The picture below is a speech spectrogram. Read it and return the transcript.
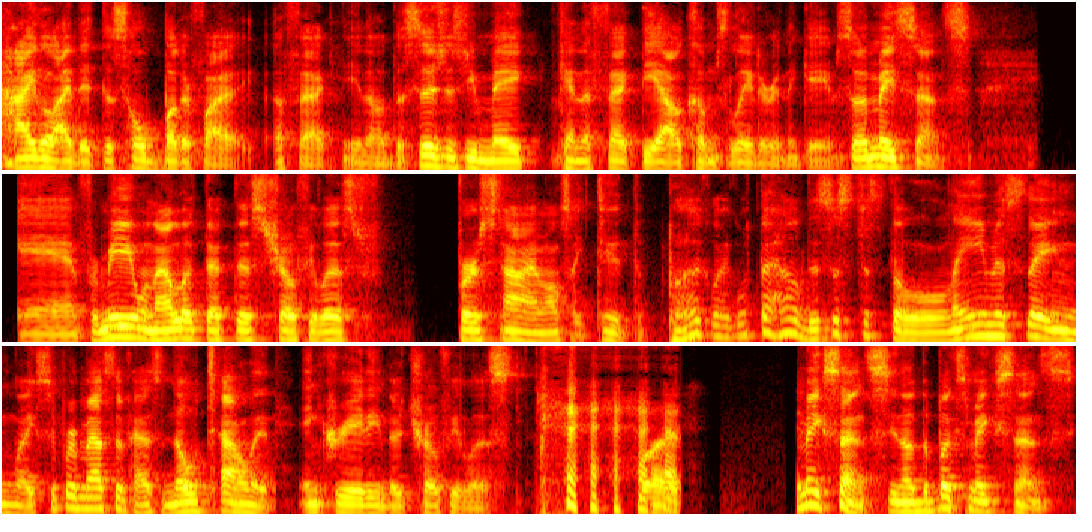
highlighted this whole butterfly effect. You know, decisions you make can affect the outcomes later in the game. So it made sense. And for me, when I looked at this trophy list first time, I was like, dude, the book? Like, what the hell? This is just the lamest thing. Like, Supermassive has no talent in creating their trophy list. but it makes sense. You know, the books make sense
